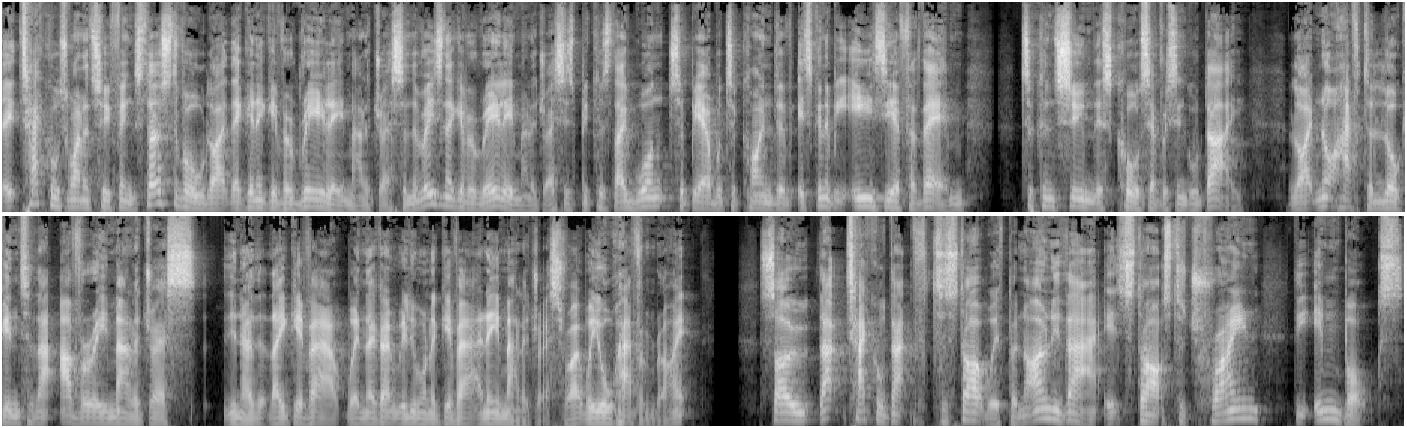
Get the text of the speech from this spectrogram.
it tackles one or two things. First of all, like they're going to give a real email address, and the reason they give a real email address is because they want to be able to kind of. It's going to be easier for them to consume this course every single day, like not have to log into that other email address, you know, that they give out when they don't really want to give out an email address, right? We all have them, right? So that tackled that to start with, but not only that, it starts to train the inbox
